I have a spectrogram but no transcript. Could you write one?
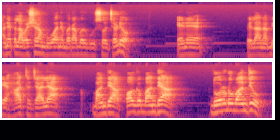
અને પેલા વશરામ ભુવાને બરાબર ગુસ્સો ચડ્યો. એણે પેલાના બે હાથ ઝાલ્યા, બાંધ્યા, પગ બાંધ્યા, દોરડું બાંધ્યું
